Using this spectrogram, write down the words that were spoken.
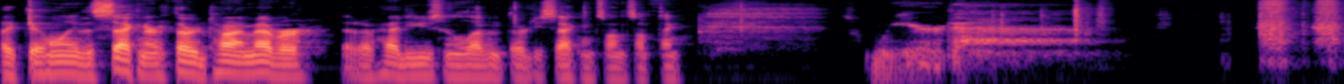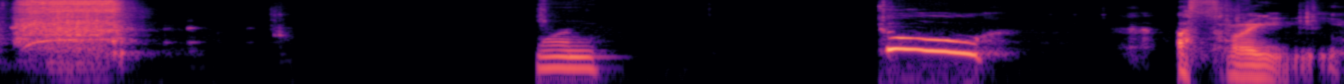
like the only the second or third time ever that I've had to use an 11 30 seconds on something. It's weird. One, two, a three.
